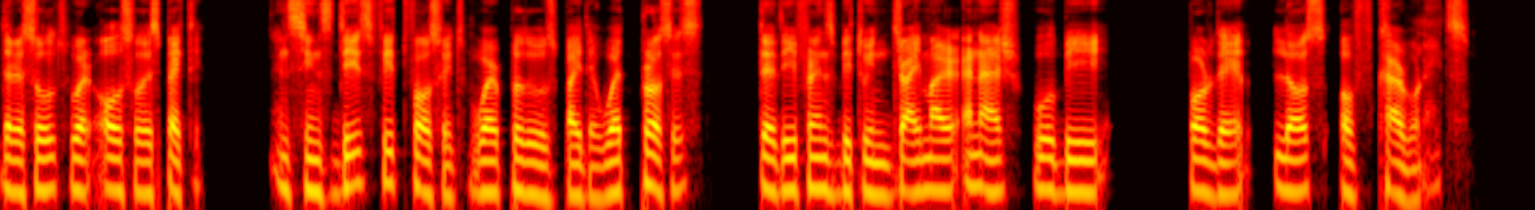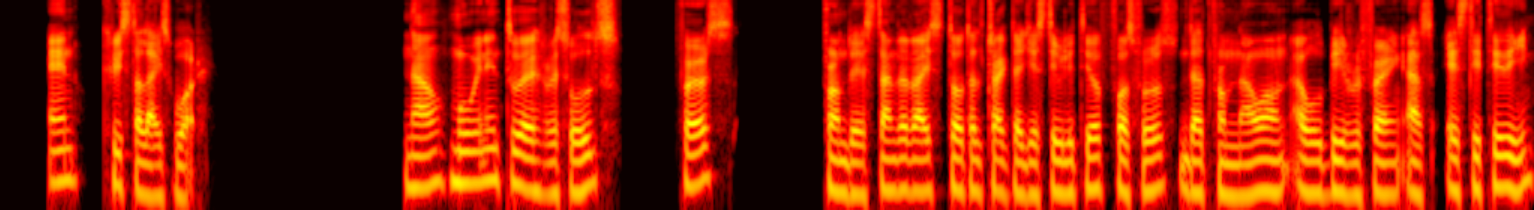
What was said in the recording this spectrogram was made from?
the results were also expected. And since these feed phosphates were produced by the wet process, the difference between dry matter and ash will be for the loss of carbonates and crystallized water. Now, moving into the results. First, from the standardized total tract digestibility of phosphorus that from now on I will be referring as STTD,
